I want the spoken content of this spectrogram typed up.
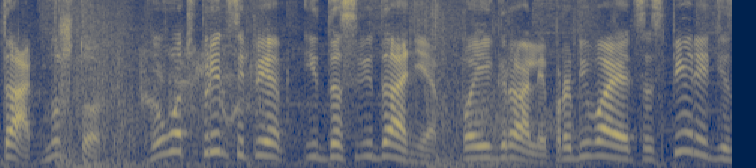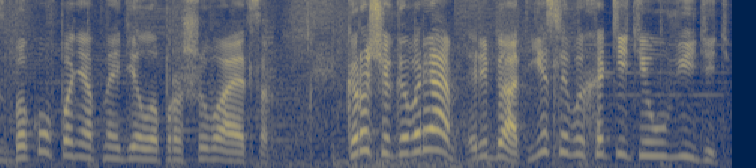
Так, ну что, ну вот, в принципе, и до свидания. Поиграли. Пробивается спереди, с боков, понятное дело, прошивается. Короче говоря, ребят, если вы хотите увидеть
